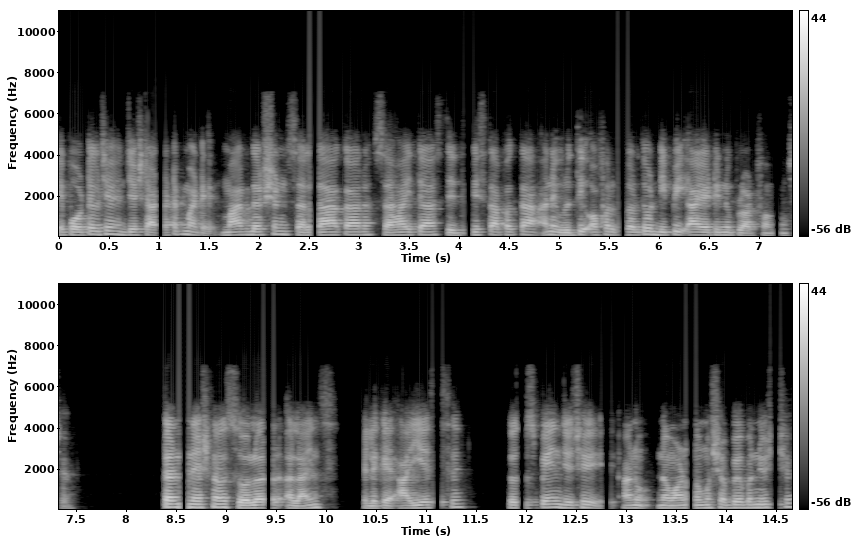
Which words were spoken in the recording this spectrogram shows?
એ પોર્ટલ છે, જે સ્ટાર્ટઅપ માટે માર્ગદર્શન, સલાહકાર, સહાયતા, સ્થિતિસ્થાપકતા અને વૃદ્ધિ ઓફર કરતો ડીપીઆઈઆઈટીનું પ્લેટફોર્મ છે. ઇન્ટરનેશનલ સોલર અલાયન્સ એટલે કે આઈએસએ તો સ્પેન જે છે, આનું નવાણું સભ્ય બન્યું છે.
